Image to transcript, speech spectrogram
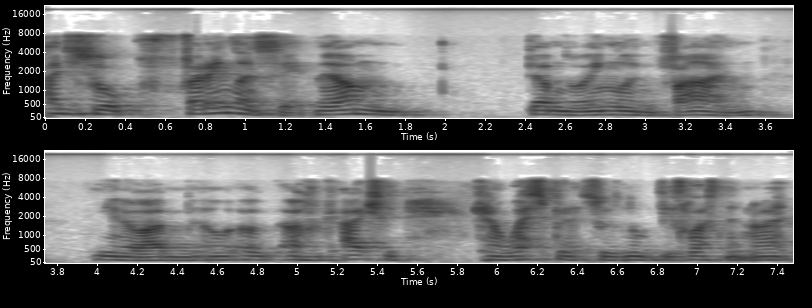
I just hope, for England's sake, now I'm, I'm no England fan, you know, I'm, I'm actually kind of whisper it so nobody's listening, right?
